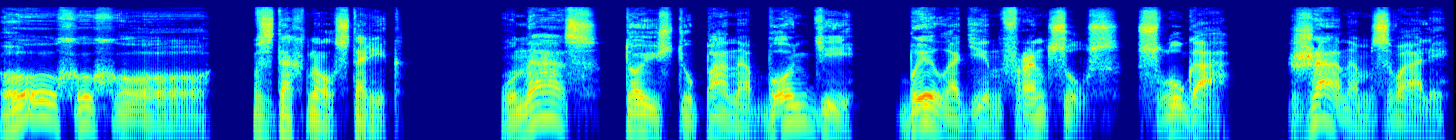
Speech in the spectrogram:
«Ох-охо!» — вздохнул старик. «У нас то есть у пана Бонди был один француз, слуга. Жаном звали.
